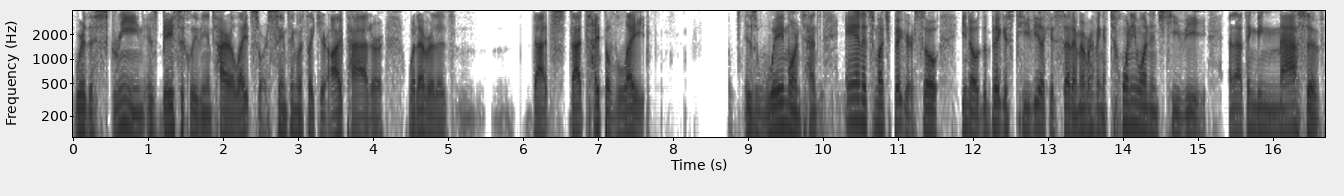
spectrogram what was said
where the screen is basically the entire light source. Same thing with like your ipad or whatever. That's that type of light is way more intense and it's much bigger. So, you know, the biggest TV, like I said, I remember having a 21 inch TV and that thing being massive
